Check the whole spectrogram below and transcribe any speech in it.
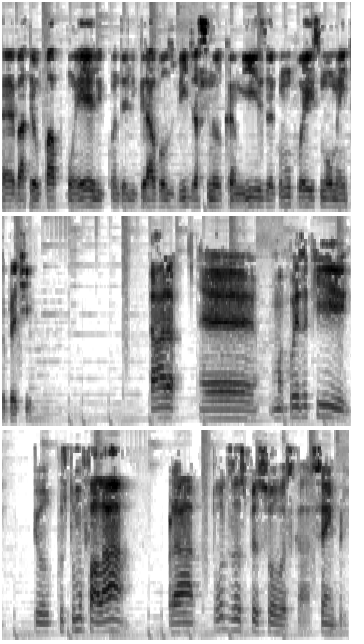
é, bateu papo com ele, quando ele gravou os vídeos, assinou camisa? Como foi esse momento para ti? Cara, é uma coisa que eu costumo falar para todas as pessoas, cara, sempre.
